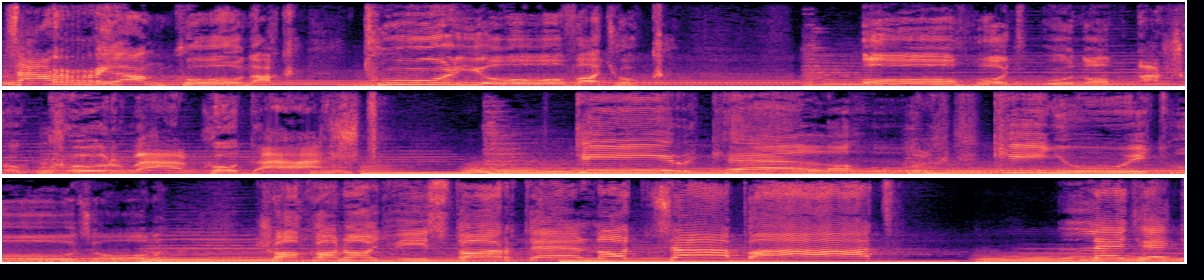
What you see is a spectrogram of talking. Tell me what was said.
Szárjankónak túl jó vagyok, Ó, hogy unom a sok korbálkodást. Tér kell, ahol kinyújtózom, csak a nagy víz tart el nagy cápát. Legyek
